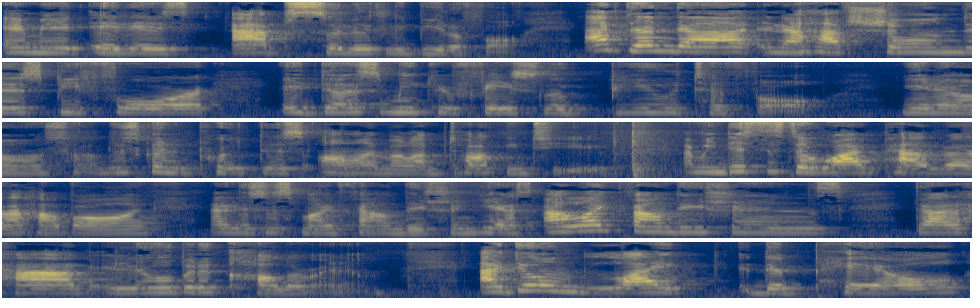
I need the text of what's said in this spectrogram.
I mean, it is absolutely beautiful. I've done that and I have shown this before it does make your face look beautiful, you know. So I'm just going to put this on while I'm talking to you. I mean, this is the white powder I have on, and this is my foundation. Yes, I like foundations that have a little bit of color in them. I don't like the pale.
